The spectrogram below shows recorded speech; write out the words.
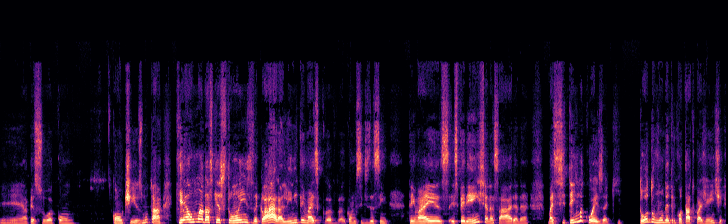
é, a pessoa com com autismo, tá? Que é uma das questões, é claro, a Aline tem mais, como se diz assim, tem mais experiência nessa área, né? Mas se tem uma coisa que todo mundo entra em contato com a gente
